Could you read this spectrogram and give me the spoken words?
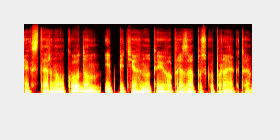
external кодом і підтягнути його при запуску проекту.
